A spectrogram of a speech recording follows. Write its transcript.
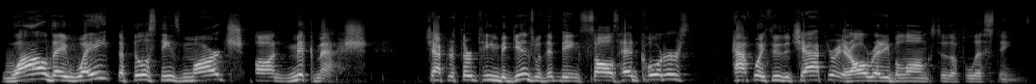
While they wait, the Philistines march on Michmash. Chapter 13 begins with it being Saul's headquarters. Halfway through the chapter, it already belongs to the Philistines.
